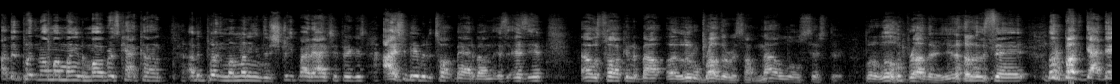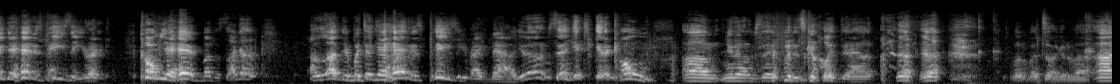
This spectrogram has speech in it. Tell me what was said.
I've been putting all my money into Marvel vs. Capcom. I've been putting my money into Street Fighter action figures. I should be able to talk bad about them as, as if I was talking about a little brother or something, not a little sister, but a little brother. You know what I'm saying? Little brother, goddamn, your head is peasy, right? Comb your head, mother sucker. I love you, but your head is peasy right now. You know what I'm saying? Get get a comb. Um, you know what I'm saying? But it's going down. what am I talking about? Uh,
